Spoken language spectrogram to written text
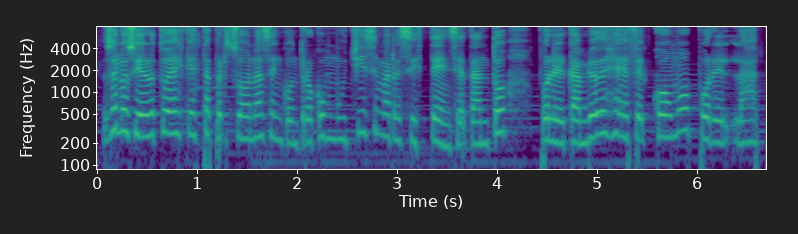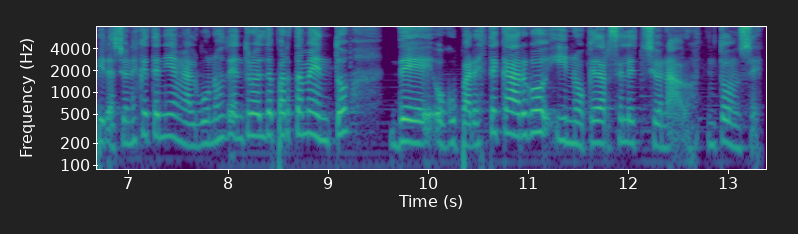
Entonces lo cierto es que esta persona se encontró con muchísima resistencia, tanto por el cambio de jefe como por las aspiraciones que tenían algunos dentro del departamento de ocupar este cargo y no quedar seleccionados. Entonces,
